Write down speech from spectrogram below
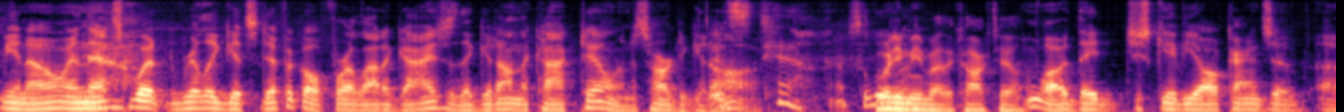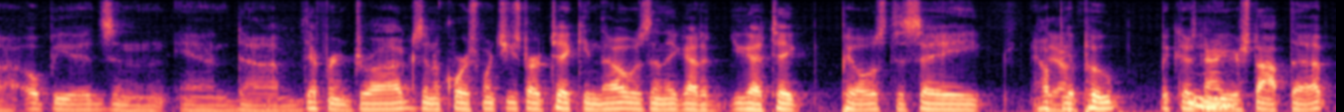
you know, and that's what really gets difficult for a lot of guys is they get on the cocktail and it's hard to get It's- off. yeah, absolutely. What do you mean by the cocktail? Well, they just give you all kinds of uh, opioids and and um, different drugs, and of course, once you start taking those, and they got to you got to take pills to say help Yeah. you poop because now you're stopped up,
